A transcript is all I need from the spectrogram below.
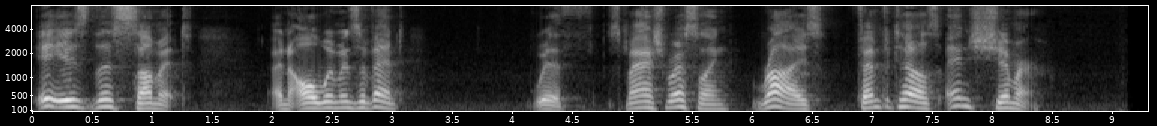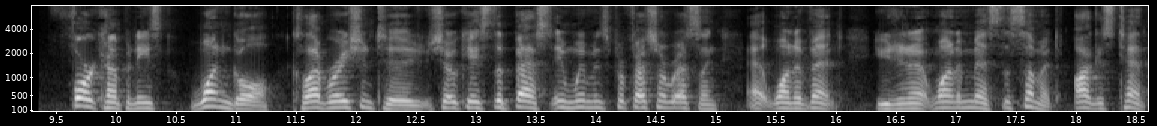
it is the Summit, an all women's event with Smash Wrestling, Rise, Femme Fatales, and Shimmer. Four companies, one goal collaboration to showcase the best in women's professional wrestling at one event. You do not want to miss the summit August 10th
